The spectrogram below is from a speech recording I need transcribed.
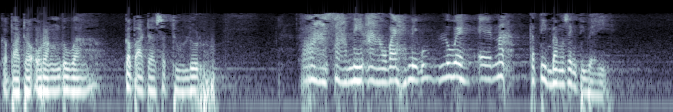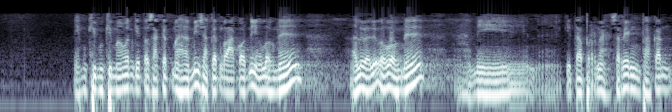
kepada orang tua, kepada sedulur. Rasane aweh niku luwih enak ketimbang sing diwehi. Ya mugi-mugi mawon kita sakit memahami, sakit nglakoni Allahumma. Halo halo Allahumma. Amin. Kita pernah sering bahkan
